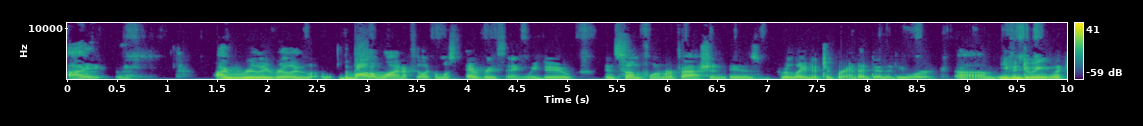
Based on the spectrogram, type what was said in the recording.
I I really, really, lo- the bottom line, I feel like almost everything we do in some form or fashion is related to brand identity work. Um, even doing, like,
